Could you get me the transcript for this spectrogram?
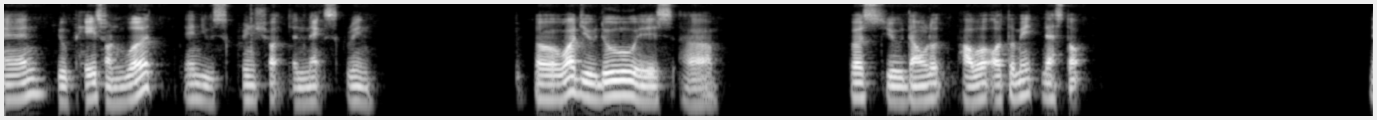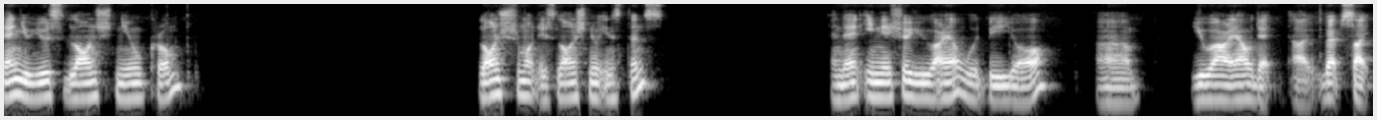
and you paste on Word then you screenshot the next screen. So what you do is uh, first you download Power Automate desktop. Then you use launch new Chrome. Launch mode is launch new instance. And then initial URL would be your um, URL that uh, website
